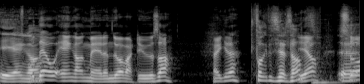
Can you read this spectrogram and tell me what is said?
én Og det er jo en gang mer enn du har vært i USA. Er ikke det? Faktisk helt sant. Ja, så,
